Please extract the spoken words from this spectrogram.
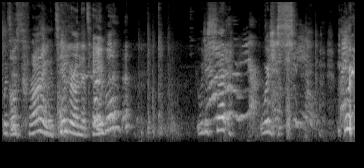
What's I was crying with Timber on the table. We just set. We're just. We're,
